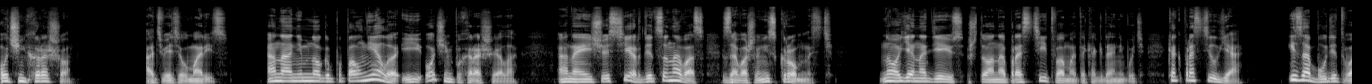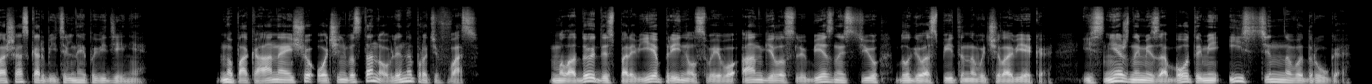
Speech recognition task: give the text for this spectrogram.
«Очень хорошо», — ответил Морис. «Она немного пополнела и очень похорошела. Она еще сердится на вас за вашу нескромность. Но я надеюсь, что она простит вам это когда-нибудь, как простил я, и забудет ваше оскорбительное поведение. Но пока она еще очень восстановлена против вас. Молодой Деспарвье принял своего ангела с любезностью благовоспитанного человека и с нежными заботами истинного друга.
